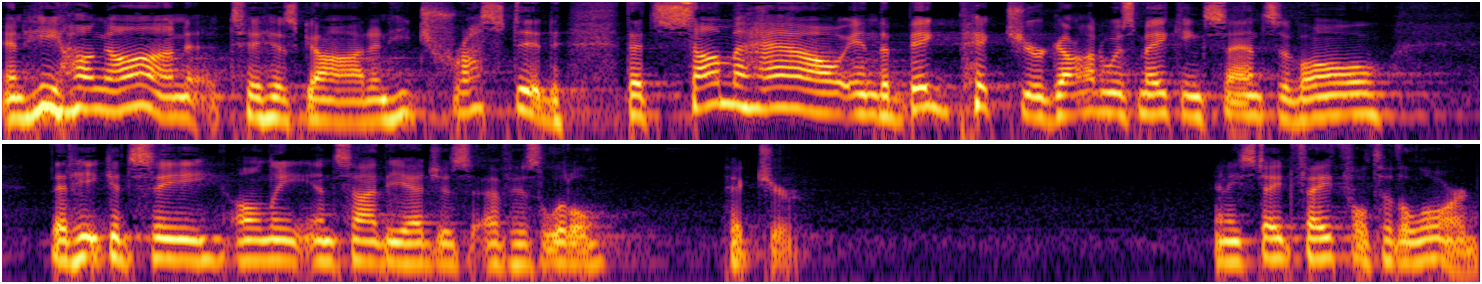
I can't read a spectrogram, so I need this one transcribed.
And he hung on to his God and he trusted that somehow in the big picture, God was making sense of all that he could see only inside the edges of his little picture. And he stayed faithful to the Lord.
